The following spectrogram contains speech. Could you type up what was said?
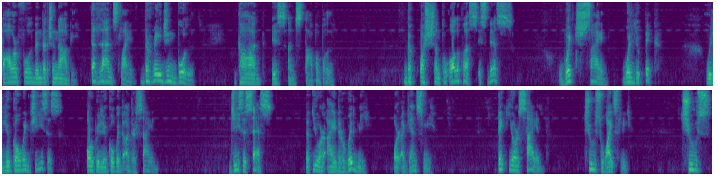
powerful than the tsunami the landslide, the raging bull. God is unstoppable. The question to all of us is this Which side will you pick? Will you go with Jesus or will you go with the other side? Jesus says that you are either with me or against me. Pick your side. Choose wisely. Choose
